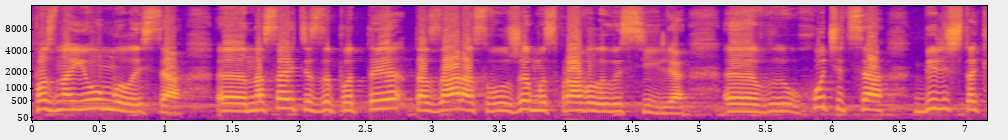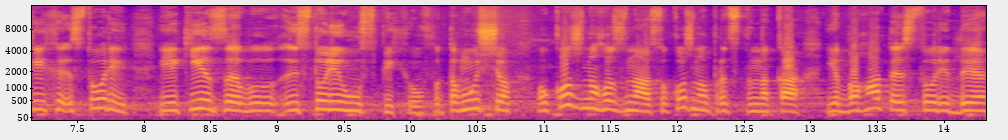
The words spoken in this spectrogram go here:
познайомилися е, на сайті ЗПТ, та зараз вже ми справили весілля. Хочеться більш таких історій, які з історії успіхів, тому що у кожного з нас, у кожного представника є багато історій, де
